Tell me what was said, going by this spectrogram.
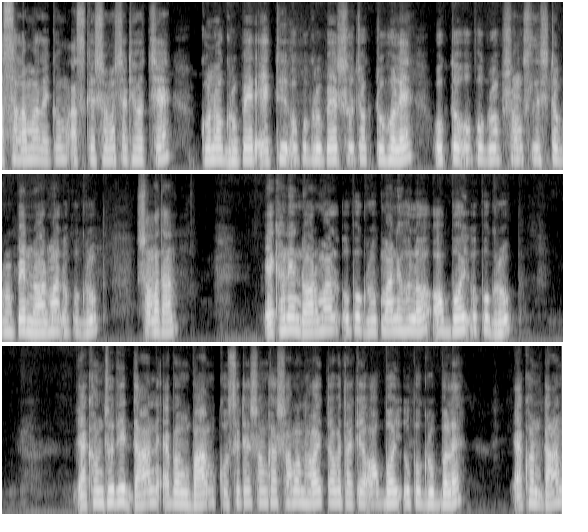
আসসালামু আলাইকুম। আজকের সমস্যাটি হচ্ছে, কোন গ্রুপের একটি উপগ্রুপের সূচক টু হলে উক্ত উপগ্রুপ সংশ্লিষ্ট গ্রুপের নরমাল উপগ্রুপ সমাধান। এখানে নরমাল উপগ্রুপ মানে হলো অব্যয় উপগ্রুপ। এখন যদি ডান এবং বাম কোসেটের সংখ্যা সমান হয়, তবে তাকে অব্যয় উপগ্রুপ বলে। এখন ডান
